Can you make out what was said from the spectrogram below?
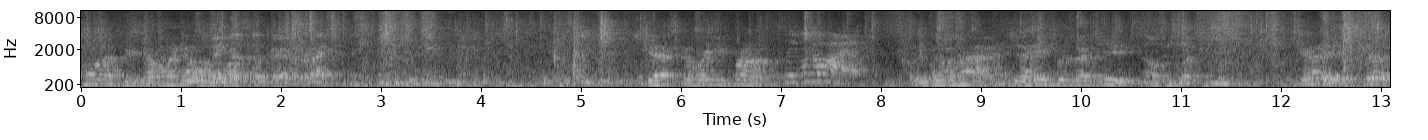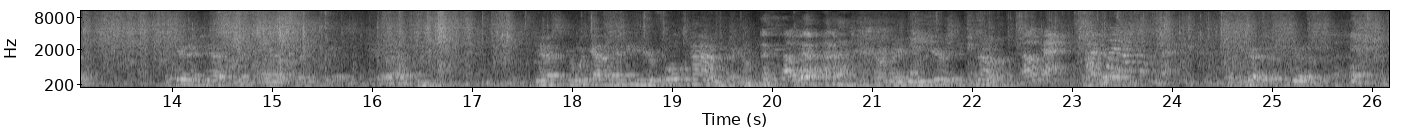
come on up here. Y'all make Y'all make us look look better, right? Jessica, where are you from? Cleveland, Ohio. Cleveland, Ohio. James, what about you? Elton, West Virginia. Okay, that's good. Okay, then, Jessica, uh, that's good. Jessica, we gotta have you here full time now. Okay, I mean, in years to come. okay. I plan on coming back. Okay, that's good.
